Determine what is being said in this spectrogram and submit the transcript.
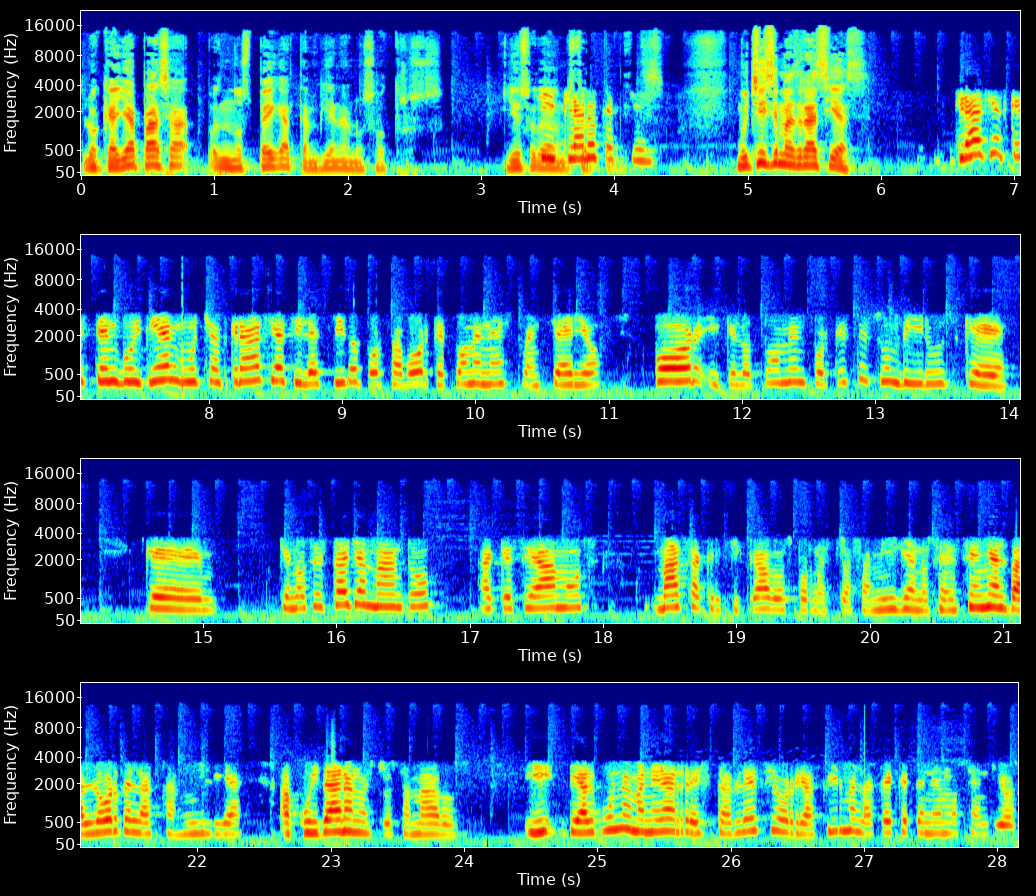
lo que allá pasa pues nos pega también a nosotros. Y eso Sí, claro que sí. Muchísimas gracias. Gracias, que estén muy bien, muchas gracias y les pido por favor que tomen esto en serio por y que lo tomen porque este es un virus que, que, que nos está llamando a que seamos más sacrificados por nuestra familia, nos enseña el valor de la familia, a cuidar a nuestros amados y de alguna manera restablece o reafirma la fe que tenemos en Dios.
